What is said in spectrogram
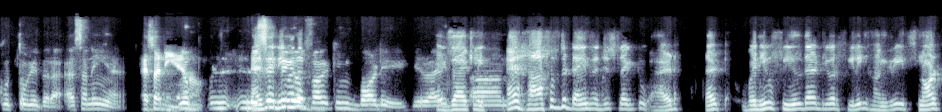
कुत्तों की तरह ऐसा नहीं है ऐसा नहीं है you हाँ। listen नहीं to your मतलब- fucking body you right Exactly. um, and half of the times, I just like to add that when you feel that you're feeling hungry, it's not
